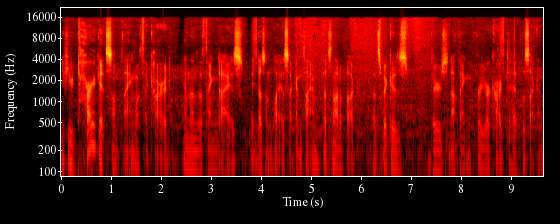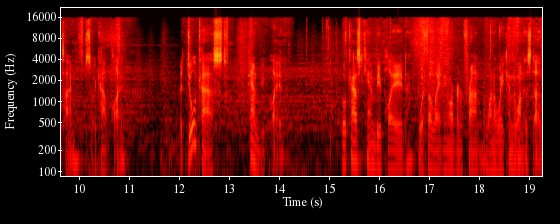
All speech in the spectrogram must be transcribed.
If you target something with a card and then the thing dies, it doesn't play a second time. That's not a bug. That's because there's nothing for your card to hit the second time, so it can't play. But dual cast can be played. Dual cast can be played with a lightning orb in front when awakened one is dead.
